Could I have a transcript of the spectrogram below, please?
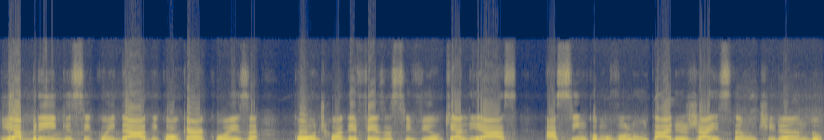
E abrigue-se, cuidado e qualquer coisa, conte com a Defesa Civil, que aliás, assim como voluntários, já estão tirando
